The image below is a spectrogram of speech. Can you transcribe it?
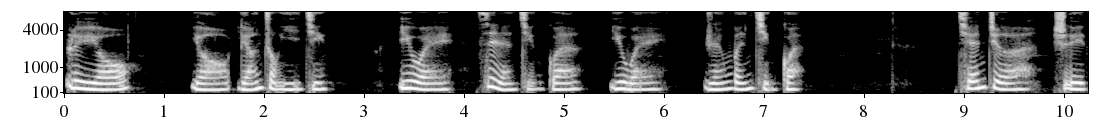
旅游有两种意境，一为自然景观，一为人文景观。前者是对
